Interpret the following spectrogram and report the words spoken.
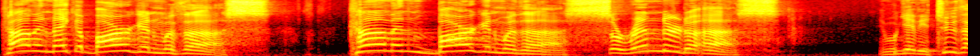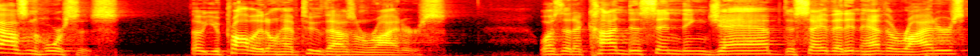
Come and make a bargain with us. Come and bargain with us. Surrender to us and we'll give you 2,000 horses, though you probably don't have 2,000 riders. Was it a condescending jab to say they didn't have the riders?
